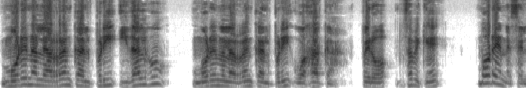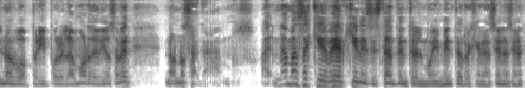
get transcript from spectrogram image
Morena le arranca al PRI Hidalgo, Morena le arranca al PRI Oaxaca. Pero, ¿sabe qué? Morena es el nuevo PRI, por el amor de Dios. A ver, no nos hagamos. Nada más hay que ver quiénes están dentro del Movimiento de Regeneración Nacional.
